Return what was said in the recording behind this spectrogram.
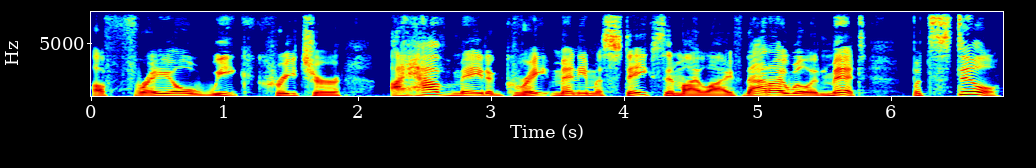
a frail, weak creature. I have made a great many mistakes in my life, that I will admit, but still,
